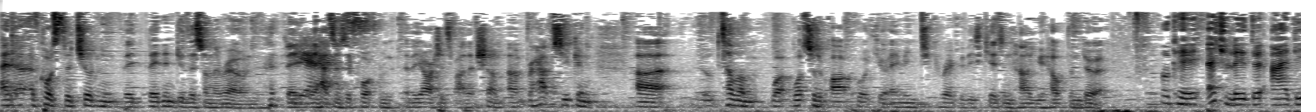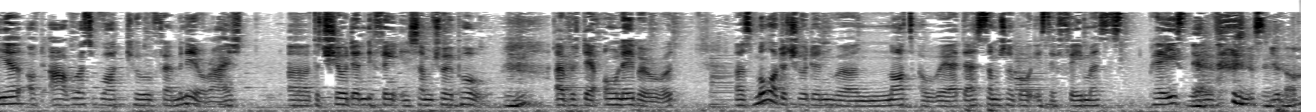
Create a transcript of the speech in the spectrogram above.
And uh, of course, the children, they, they didn't do this on their own. they, they had some support from the artist Violet Shum. Um, perhaps you can uh, tell them what, what sort of artwork you're aiming to create with these kids and how you help them do it. Okay, actually, the idea of the artworks was to familiarize uh, the children living in Sham Shui Po uh, with their own neighborhood. As most of the children were not aware that Po is a famous place, Yeah. and you know,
